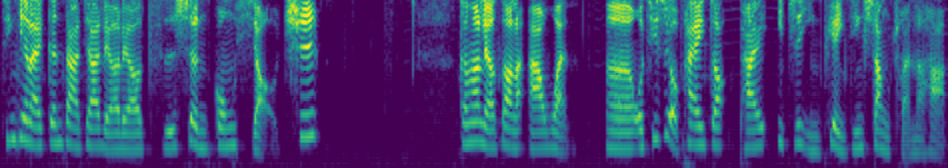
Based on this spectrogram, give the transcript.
今天来跟大家聊聊慈圣宫小吃。刚刚聊到了阿万，呃，我其实有拍一张、拍一支影片，已经上传了哈。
